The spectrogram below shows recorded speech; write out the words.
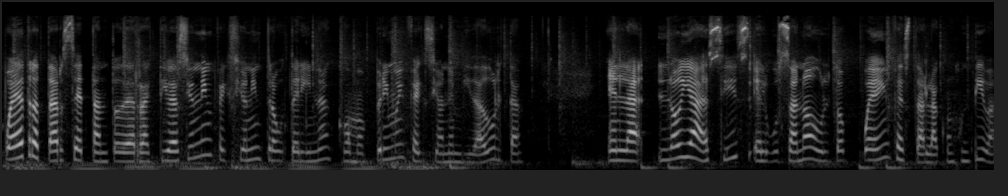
Puede tratarse tanto de reactivación de infección intrauterina como primo infección en vida adulta. En la loiasis, el gusano adulto puede infestar la conjuntiva.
